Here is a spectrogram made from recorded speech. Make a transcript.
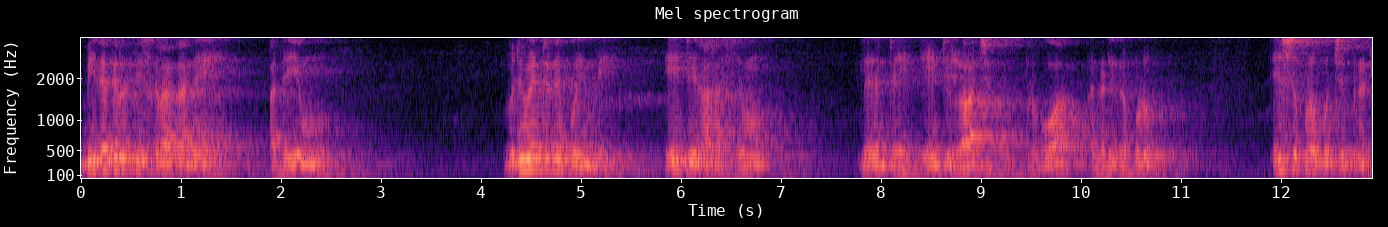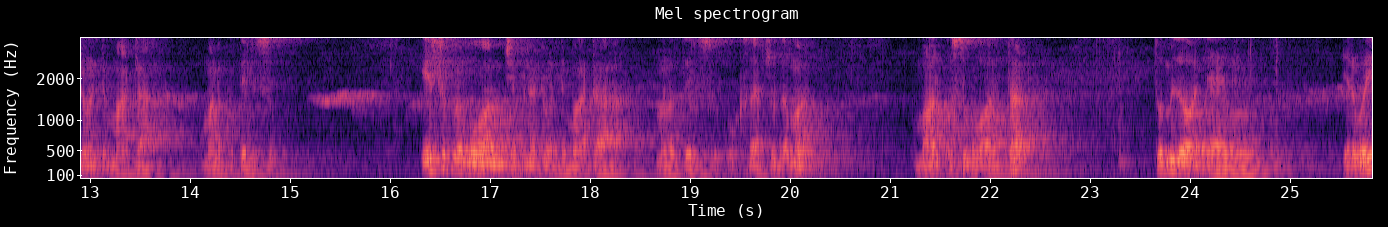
మీ దగ్గర తీసుకురాగానే ఆ దెయ్యము విని వెంటనే పోయింది. ఏంటి రహస్యము? లేదంటే ఏంటి లాజిక్ ప్రభువా అని అడిగినప్పుడు యేసుప్రభు చెప్పినటువంటి మాట మనకు తెలుసు. యేసుప్రభు వారు చెప్పినటువంటి మాట మనకు తెలుసు. ఒకసారి చూద్దామా? మార్కు శుభవార్త తొమ్మిదవ అధ్యాయము ఇరవై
